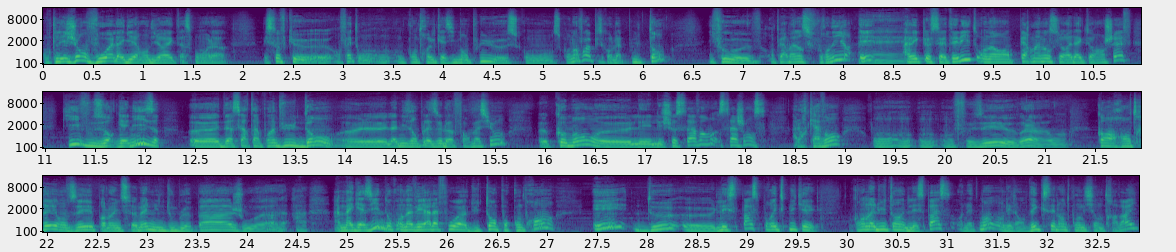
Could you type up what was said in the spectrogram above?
Donc les gens voient la guerre en direct à ce moment-là. Mais sauf que, en fait, on, on contrôle quasiment plus ce qu'on ce qu'on envoie, puisqu'on n'a plus le temps. Il faut euh, en permanence fournir. Et Ouais. avec le satellite, on a en permanence le rédacteur en chef qui vous organise, euh, d'un certain point de vue, dans euh, la mise en place de l'information, euh, comment les, les choses s'agencent. Alors qu'avant, on, on- on faisait, voilà, on- quand on rentrait, on faisait pendant une semaine une double page ou un, un- un magazine. Donc on avait à la fois du temps pour comprendre et de l'espace pour expliquer. Quand on a du temps et de l'espace, honnêtement, on est dans d'excellentes conditions de travail.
